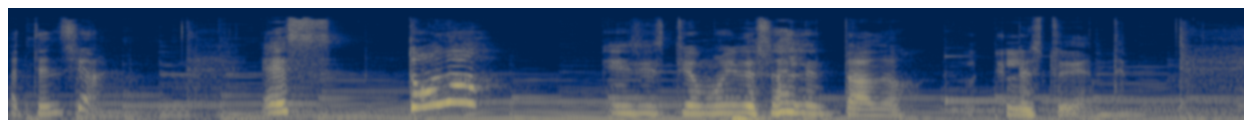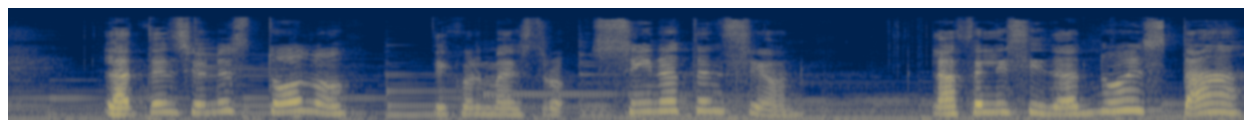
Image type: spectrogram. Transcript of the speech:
atención. ¿Es todo? Insistió muy desalentado el estudiante. La atención es todo, dijo el maestro. Sin atención, la felicidad no está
